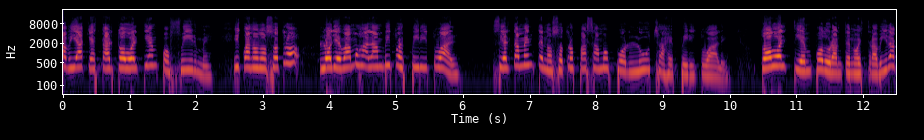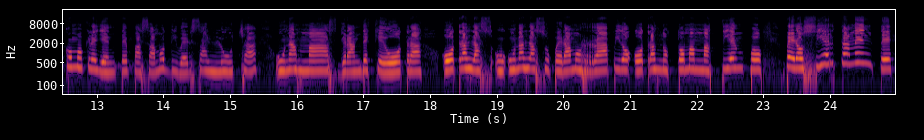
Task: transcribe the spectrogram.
había que estar todo el tiempo firme. Y cuando nosotros lo llevamos al ámbito espiritual, ciertamente nosotros pasamos por luchas espirituales. Todo el tiempo durante nuestra vida como creyente pasamos diversas luchas, unas más grandes que otras, otras las, unas las superamos rápido, otras nos toman más tiempo, pero ciertamente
